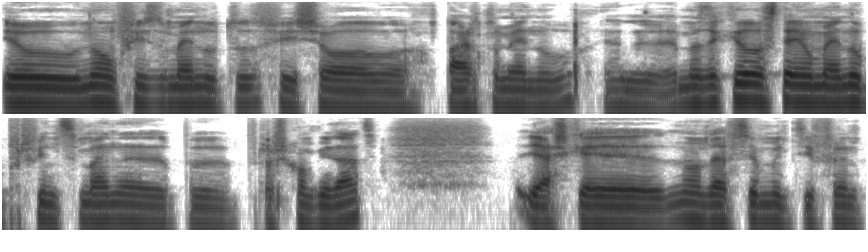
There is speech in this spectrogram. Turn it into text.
eu não fiz o menu tudo, fiz só parte do menu, eh, mas aquilo eles têm um menu por fim de semana para os convidados e acho que é, não deve ser muito diferente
